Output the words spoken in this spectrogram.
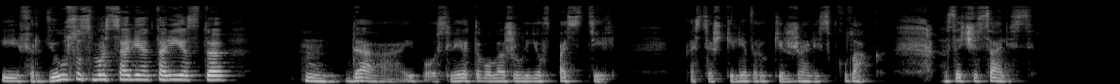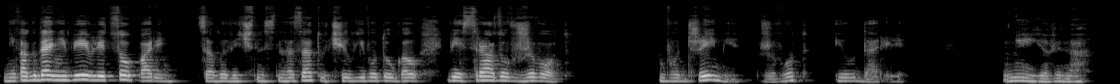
и Фергюса с Марсали от ареста. Хм, да, и после этого уложил ее в постель. Костяшки левой руки сжались в кулак, зачесались. «Никогда не бей в лицо, парень!» Целую вечность назад учил его Дугал, бей сразу в живот. Вот Джейми в живот и ударили. «Не ее вина»,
